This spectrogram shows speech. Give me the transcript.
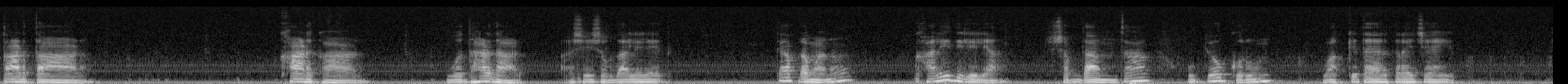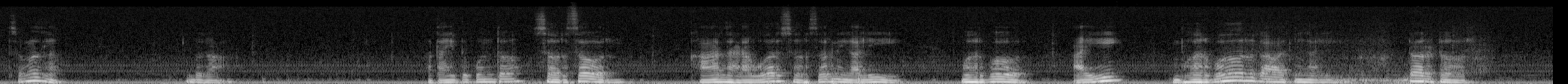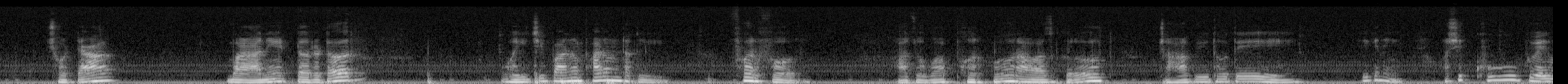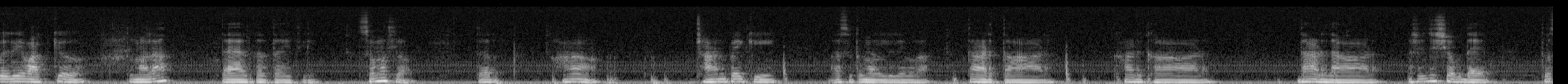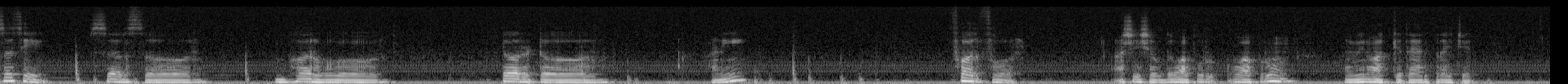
ताडताड खाडखाड व धाडधाड असे शब्द आलेले आहेत. त्याप्रमाणे खाली दिलेल्या शब्दांचा उपयोग करून वाक्य तयार करायचे आहेत. समजलं? बघा. आता इथं कोणतं? सरसर. खार झाडावर सरसर निघाली. भरभर. आई भरभर गावात निघाली. टरटर. छोट्या बाळाने टरटर वहीची पानं फाडून टाकली. फरफर. आजोबा फरफर आवाज करत चहा पित होते. ठीक आहे नाही? अशी खूप वेगवेगळे वाक्य तुम्हाला तयार करता येतील. समजलं? तर हा छानपैकी असं तुम्हाला लिहिले बघा. ताडताड खाडखाड धाड असे जे शब्द आहेत तसंच हे सरसर भरभर टरटर आणि फरफर असे शब्द वापर वापरून नवीन वाक्य तयार करायचे आहेत.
